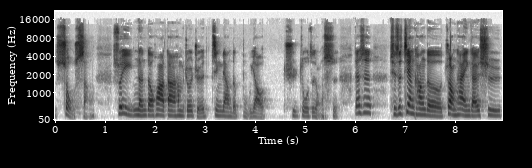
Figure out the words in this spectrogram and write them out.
受伤，所以能的话，当然他们就会觉得尽量的不要去做这种事。但是其实健康的状态应该是，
